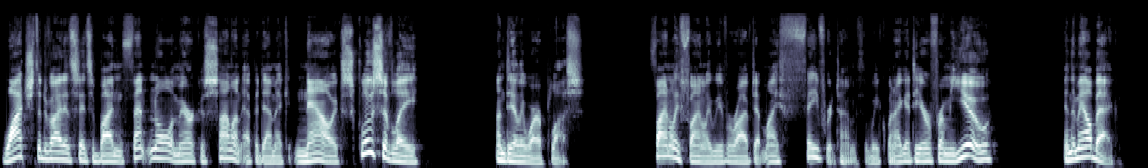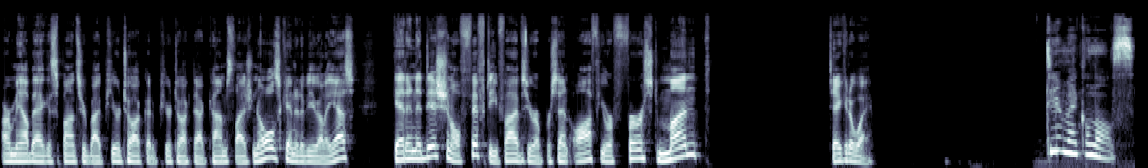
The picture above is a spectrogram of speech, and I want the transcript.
Watch The Divided States of Biden Fentanyl, America's Silent Epidemic, now exclusively on Daily Wire Plus. Finally, finally, we've arrived at my favorite time of the week when I get to hear from you in the mailbag. Our mailbag is sponsored by Pure Talk. Go to puretalk.com slash Knowles, B-L-E-S. Get an additional 50, 50% off your first month. Take it away. Dear Michael Knowles,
